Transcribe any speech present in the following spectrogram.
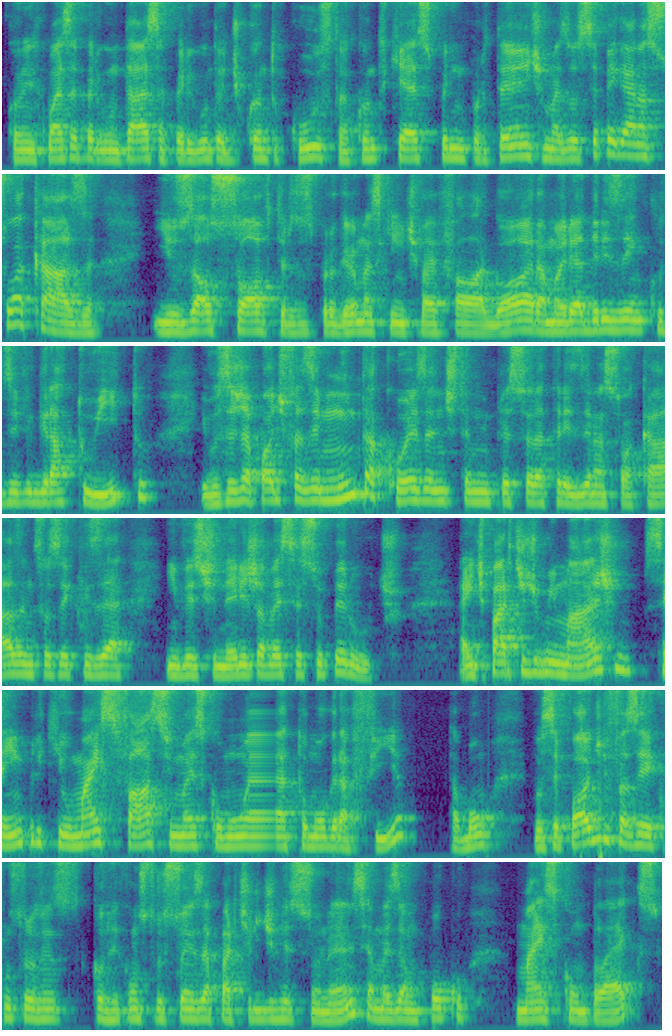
quando a gente começa a perguntar essa pergunta de quanto custa, quanto que é super importante, mas você pegar na sua casa e usar os softwares, os programas que a gente vai falar agora, a maioria deles é inclusive gratuito, e você já pode fazer muita coisa antes de ter uma impressora 3D na sua casa, se você quiser investir nele, já vai ser super útil. A gente parte de uma imagem, sempre que o mais fácil e mais comum é a tomografia, tá bom? Você pode fazer reconstruções, reconstruções a partir de ressonância, mas é um pouco mais complexo.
